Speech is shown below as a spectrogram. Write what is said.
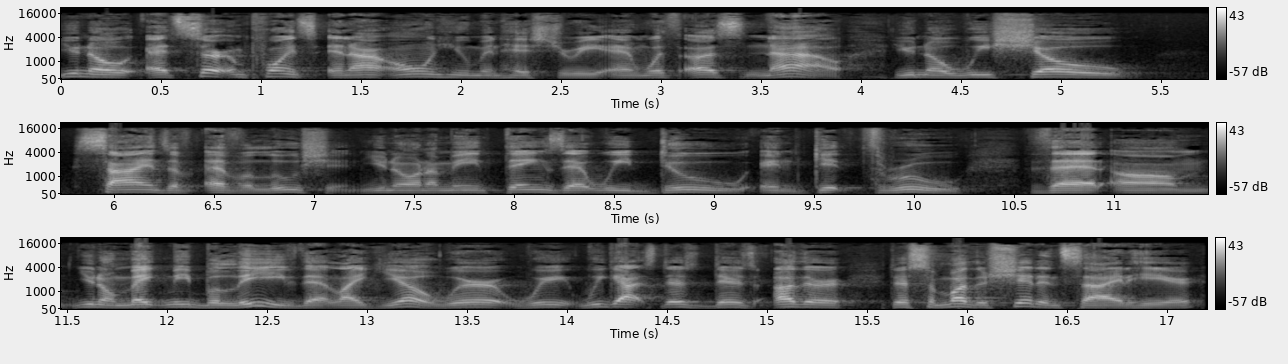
you know, at certain points in our own human history and with us now, you know, we show signs of evolution. You know what I mean? Things that we do and get through that um you know make me believe that like yo we're we we got there's there's other there's some other shit inside here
